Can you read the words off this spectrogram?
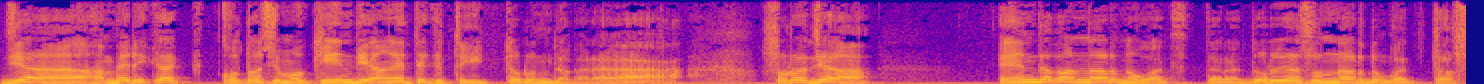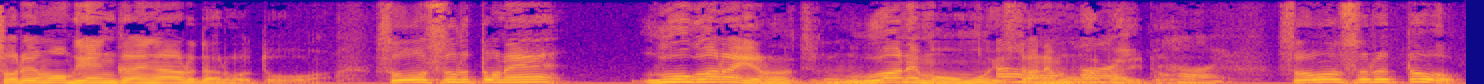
じゃあアメリカ今年も金利上げてきて言っとるんだから、それはじゃあ、円高になるのかって言ったら、ドル安になるのかって言ったら、それも限界があるだろうと。そうするとね、動かないようになってるの。上値も重い、下値も硬いと。はいはい、そうすると、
